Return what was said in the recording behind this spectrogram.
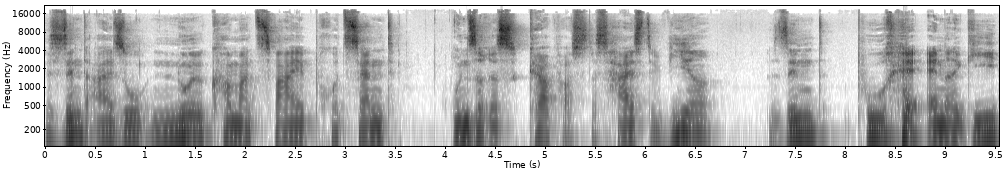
sind also 0,2 Prozent unseres Körpers. Das heißt, wir sind pure Energie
